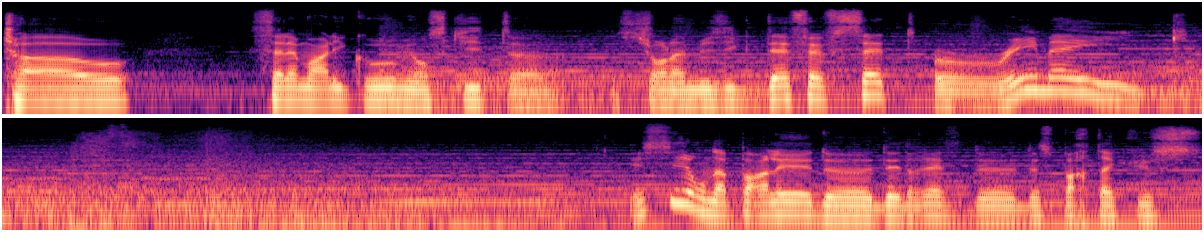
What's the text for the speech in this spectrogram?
Ciao. Salam alaikum et on se quitte euh, sur la musique d'FF7 Remake. Et si on a parlé de d'Edres de, de, Spartacus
